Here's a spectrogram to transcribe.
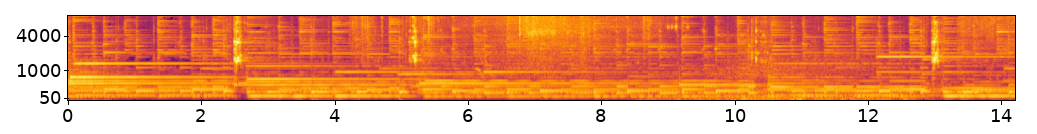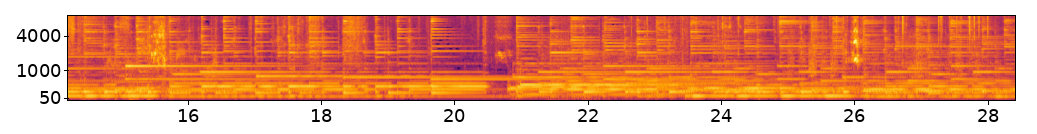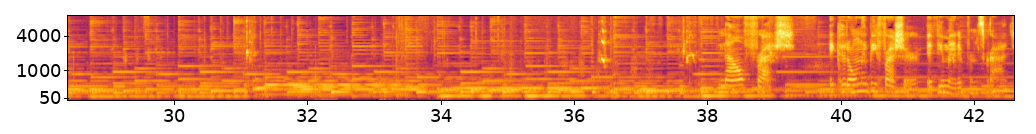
Bye. Smell fresh. It could only be fresher if you made it from scratch.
